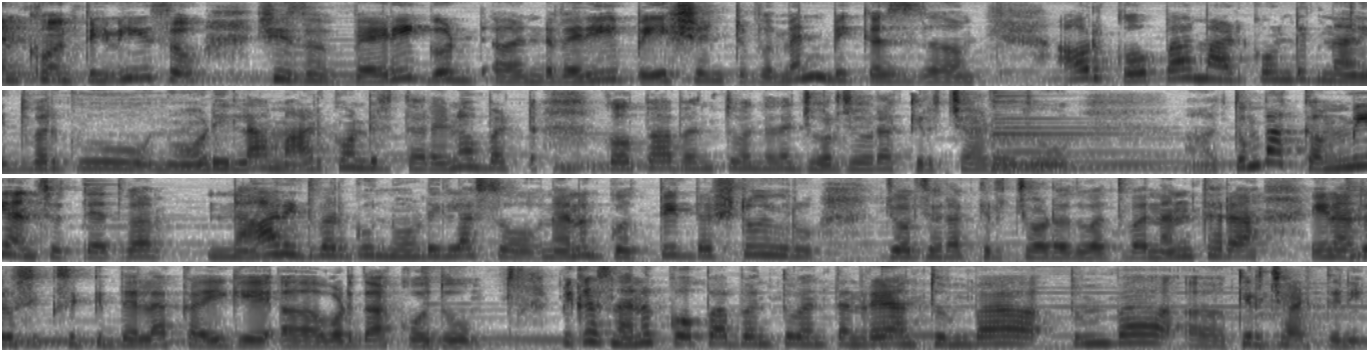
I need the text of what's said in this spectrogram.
ಅನ್ಕೊತೀನಿ. So she is a very good and very patient women because ಅವ್ರು ಕೋಪ ಮಾಡ್ಕೊಂಡಿದ್ದು ನಾನು ಇದುವರೆಗೂ ನೋಡಿಲ್ಲ, ಮಾಡ್ಕೊಂಡಿರ್ತಾರೇನೋ ಬಟ್ ಕೋಪ ಬಂತು ಅಂತಂದರೆ ಜೋರು ಜೋರಾಗಿ ಕಿರ್ಚಾಡೋದು ತುಂಬ ಕಮ್ಮಿ ಅನಿಸುತ್ತೆ ಅಥವಾ ನಾನು ಇದುವರೆಗೂ ನೋಡಿಲ್ಲ. ಸೊ ನನಗೆ ಗೊತ್ತಿದ್ದಷ್ಟು ಇವರು ಜೋರು ಜೋರಾಗಿ ಕಿರ್ಚೋಡೋದು ಅಥವಾ ನಂತರ ಏನಾದರೂ ಸಿಕ್ಕ ಸಿಕ್ಕಿದ್ದೆಲ್ಲ ಕೈಗೆ ಒಡೆದಾಕೋದು. ಬಿಕಾಸ್ ನನಗೆ ಕೋಪ ಬಂತು ಅಂತಂದರೆ ನಾನು ತುಂಬ ತುಂಬ ಕಿರ್ಚಾಡ್ತೀನಿ.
